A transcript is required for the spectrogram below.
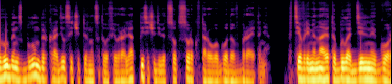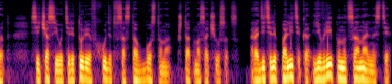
Рубенс Блумберг родился 14 февраля 1942 года в Брайтоне. В те времена это был отдельный город, сейчас его территория входит в состав Бостона, штат Массачусетс. Родители политика, евреи по национальности,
